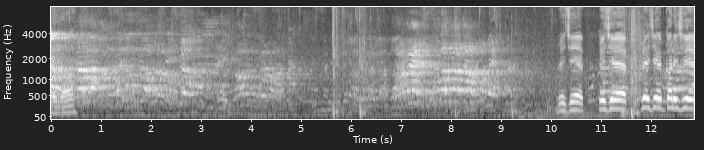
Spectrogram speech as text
orada. Recep, Recep, Recep kaleci.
